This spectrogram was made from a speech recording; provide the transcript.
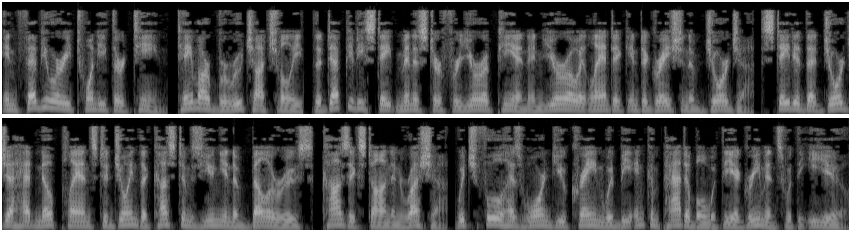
In February 2013, Tamar Beruchashvili, the Deputy State Minister for European and Euro-Atlantic Integration of Georgia, stated that Georgia had no plans to join the customs union of Belarus, Kazakhstan and Russia, which Füle has warned Ukraine would be incompatible with the agreements with the EU.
